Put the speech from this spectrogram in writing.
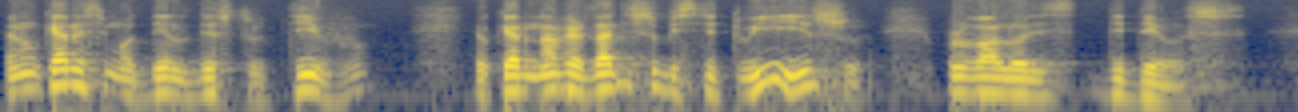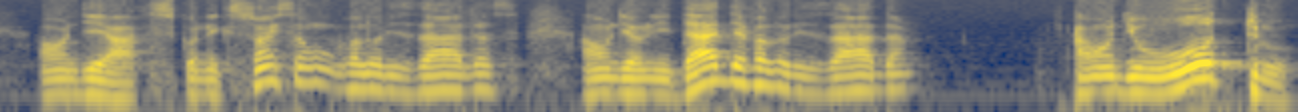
Eu não quero esse modelo destrutivo. Eu quero, na verdade, substituir isso por valores de Deus, onde as conexões são valorizadas, onde a unidade é valorizada, onde o outro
